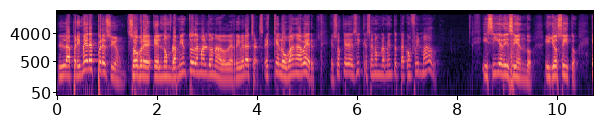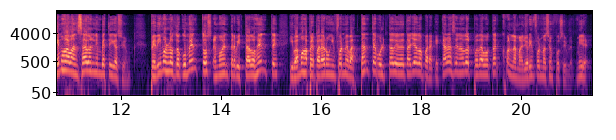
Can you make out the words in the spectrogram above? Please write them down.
la primera expresión sobre el nombramiento de Maldonado de Rivera Chats es que lo van a ver, eso quiere decir que ese nombramiento está confirmado. Y sigue diciendo, y yo cito, hemos avanzado en la investigación. Pedimos los documentos, hemos entrevistado gente y vamos a preparar un informe bastante abultado y detallado para que cada senador pueda votar con la mayor información posible. Mire,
